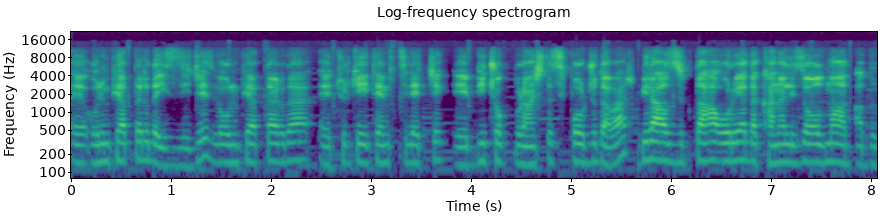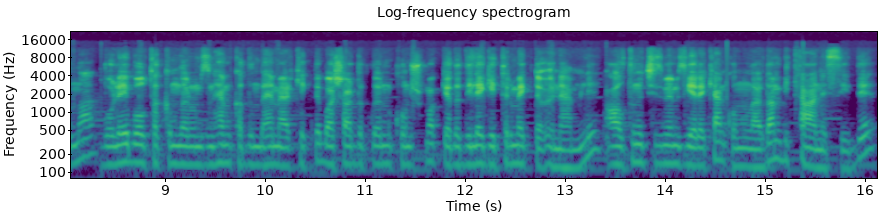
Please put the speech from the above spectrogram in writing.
e, olimpiyatları da izleyeceğiz ve olimpiyatlarda e, Türkiye'yi temsil edecek e, birçok branşta farklı sporcu da var. Birazcık daha oraya da kanalize olma adına voleybol takımlarımızın hem kadında hem erkekte başardıklarını konuşmak ya da dile getirmek de önemli. Altını çizmemiz gereken konulardan bir tanesiydi.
